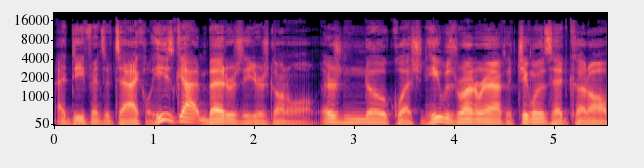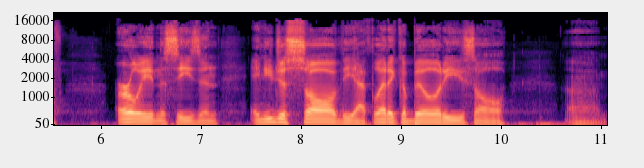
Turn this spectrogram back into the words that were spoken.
at defensive tackle. He's gotten better as the year's gone along. There's no question. He was running around, chicken with his head cut off early in the season, and you just saw the athletic ability. You saw um,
